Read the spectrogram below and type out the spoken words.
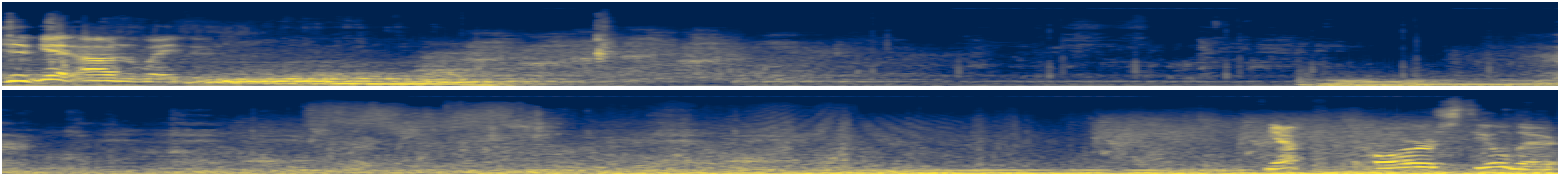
You get out of the way, dude. Yep, core still there.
